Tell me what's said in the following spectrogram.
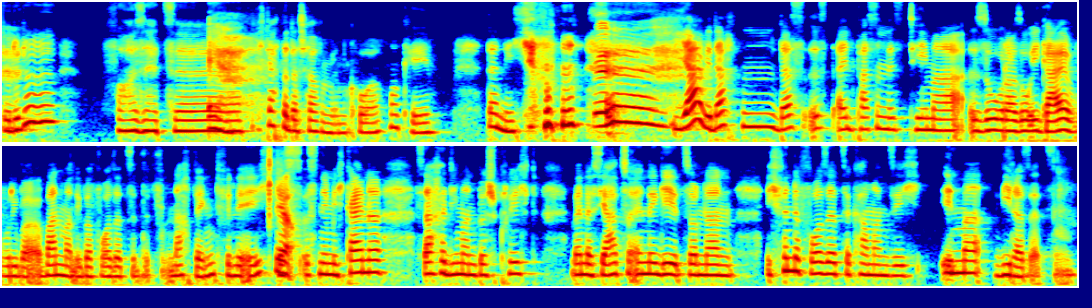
du, du, du, Vorsätze. Ja. Ich dachte, das schaffen wir im Chor. Okay, dann nicht. Äh, Ja, wir dachten, das ist ein passendes Thema, so oder so, egal worüber, wann man über Vorsätze nachdenkt, finde ich. Das Ja. ist nämlich keine Sache, die man bespricht, wenn das Jahr zu Ende geht, sondern ich finde, Vorsätze kann man sich immer wieder setzen.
